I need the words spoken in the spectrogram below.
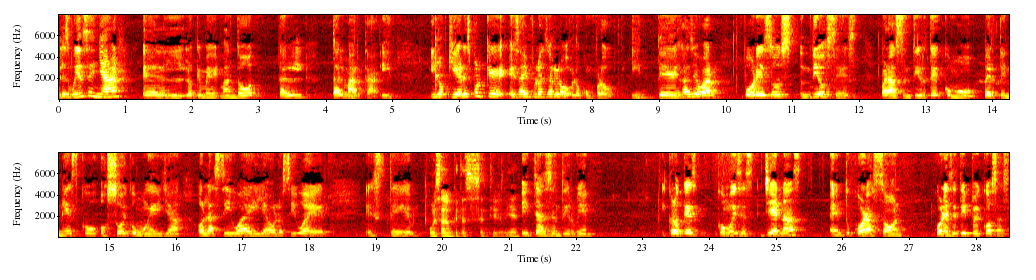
les voy a enseñar el- lo que me mandó tal, tal marca y, y lo quieres porque esa influencer lo, lo compró y te dejas llevar por esos dioses para sentirte como pertenezco o soy como ella o la sigo a ella o lo sigo a él este O es algo que te hace sentir bien. y te hace sentir bien. Y creo que es, como dices, llenas en tu corazón con ese tipo de cosas.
